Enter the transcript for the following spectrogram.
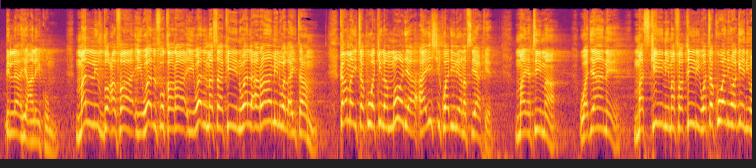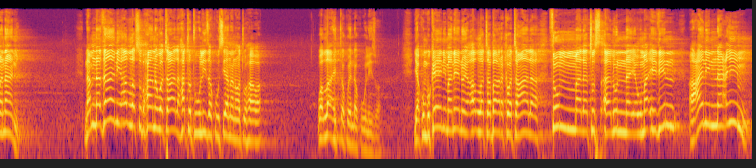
Billahi alaikum man lidhuafai walfuqarai walmasakin walaramil walaitam kama itakuwa kila mmoja aishi kwa ajili ya nafsi yake mayatima wajane maskini mafakiri watakuwa ni wageni wa nani? Na mnadhani Allah subhanahu wa ta'ala hatotuuliza kuhusiana na watu hawa? Wallahi tutakwenda kuulizwa. Yakumbukeni maneno ya Allah tabaraka wa taala thumma latusalunna yawma idhin 'anil na'im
